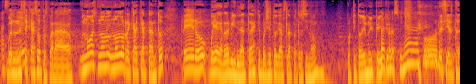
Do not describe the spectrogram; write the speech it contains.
Así bueno, en es. este caso, pues para. No, no, no lo recalca tanto, pero voy a agarrar mi lata, que por cierto Gaps la patrocinó. Porque todavía no hay Patreon. Patrocinada por... Es cierto.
